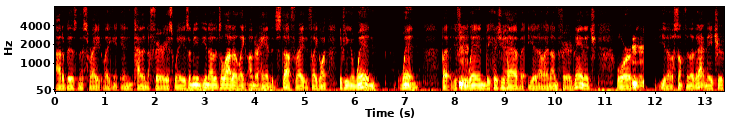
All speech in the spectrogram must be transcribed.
out of business, right? Like in kind of nefarious ways. I mean, you know, there's a lot of like underhanded stuff, right? It's like going, if you can win, win. But if you mm-hmm. win because you have, you know, an unfair advantage or, mm-hmm. you know, something of that nature,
